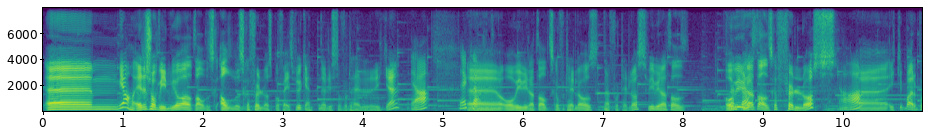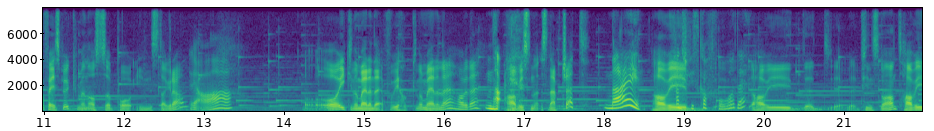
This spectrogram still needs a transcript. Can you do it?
Um, ja, Eller så vil vi jo at alle skal, alle skal følge oss på Facebook, enten de har lyst til å fortelle eller ikke. ja, det er klart. Uh, og vi vil at alle skal fortelle oss Nei, fortelle oss. Vi vil at alle, og vi vil at alle skal følge oss. Ja. Uh, ikke bare på Facebook, men også på Instagram. Ja. Og, ikke noe mer enn det, for vi har ikke noe mer enn det. Har vi det? Nei. Har vi Snapchat? Nei. Har vi, Kanskje vi skal få det? har vi Fins det noe annet? Har vi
